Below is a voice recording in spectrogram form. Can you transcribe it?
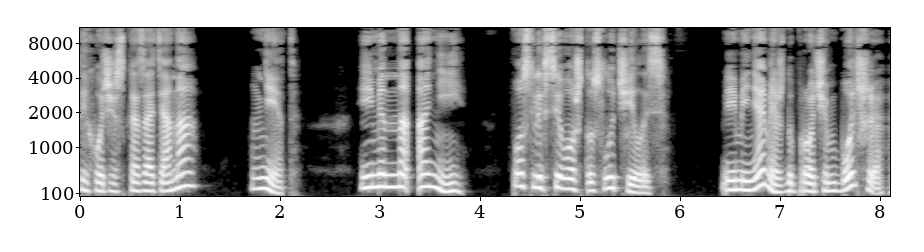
Ты хочешь сказать «она»?» «Нет. Именно они. После всего, что случилось. И меня, между прочим, больше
